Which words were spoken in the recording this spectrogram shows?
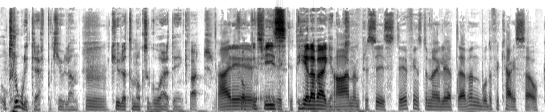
otroligt träff på kulan. mm. Kul att hon också går här till en kvart. Nej, det är Förhoppningsvis riktigt hela vägen. Ja också. men precis, det finns det möjlighet även både för Kajsa och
